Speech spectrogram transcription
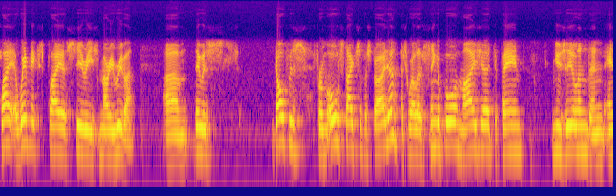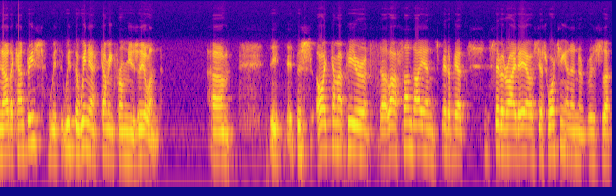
play, WebEx Players Series Murray River. Um, there was golfers from all states of Australia, as well as Singapore, Malaysia, Japan, New Zealand, and, and other countries, with, with the winner coming from New Zealand. Um, it, it, was I come up here uh, last Sunday and spent about seven or eight hours just watching it, and it was uh,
